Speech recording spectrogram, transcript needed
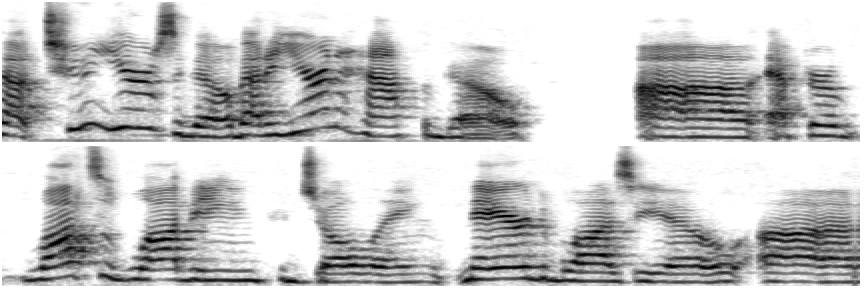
about two years ago, about a year and a half ago, uh, after lots of lobbying and cajoling, Mayor de Blasio uh,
